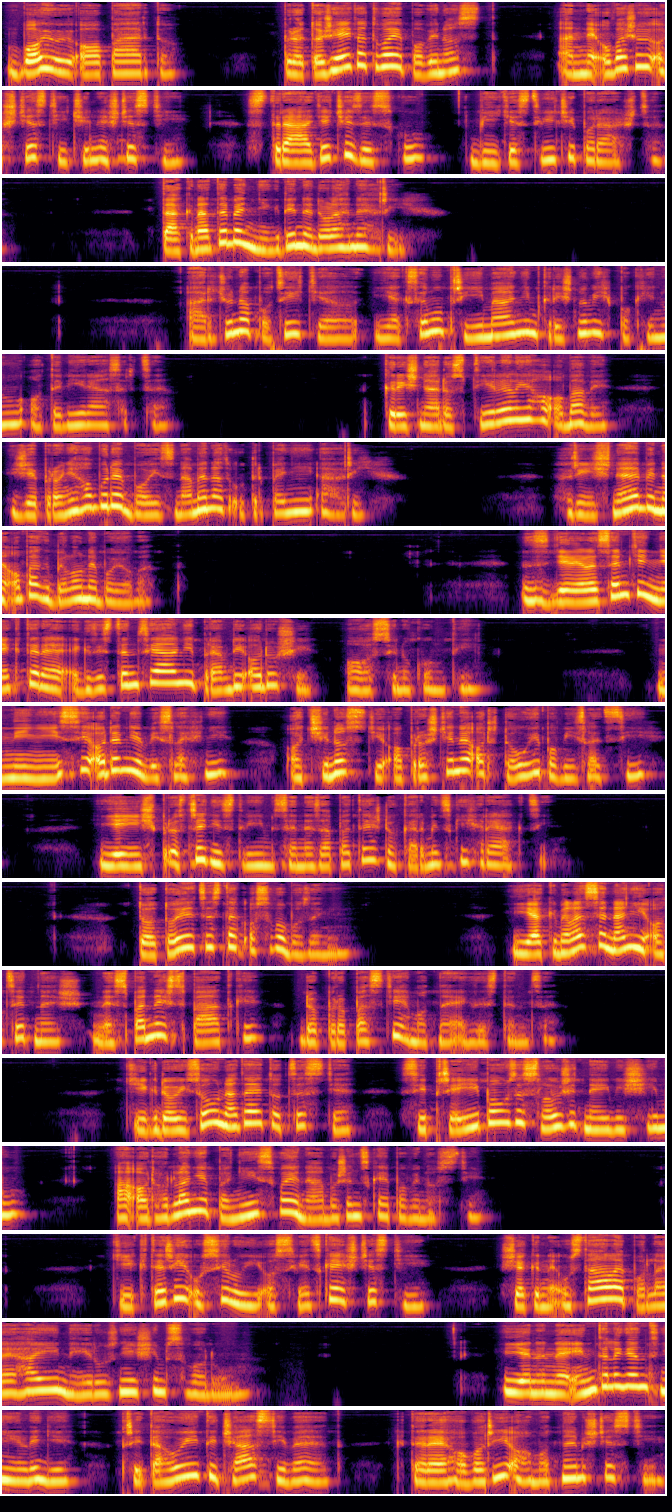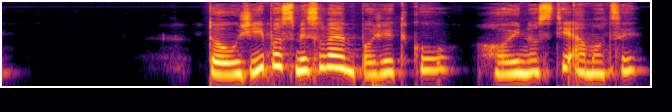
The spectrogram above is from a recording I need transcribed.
Bojuj, o Párto, protože je to tvoje povinnost a neuvažuj o štěstí či neštěstí, ztrátě či zisku, vítězství či porážce. Tak na tebe nikdy nedolehne hřích. Arjuna pocítil, jak se mu přijímáním Krišnových pokynů otevírá srdce. Krišna rozptýlil jeho obavy, že pro něho bude boj znamenat utrpení a hřích. Hříšné by naopak bylo nebojovat. Sdělil jsem ti některé existenciální pravdy o duši, o synu Kuntý. Nyní si ode mě vyslechni o činnosti oproštěné od touhy po výsledcích, jejíž prostřednictvím se nezapleteš do karmických reakcí. Toto je cesta k osvobození. Jakmile se na ní ocitneš, nespadneš zpátky do propasti hmotné existence. Ti, kdo jsou na této cestě, si přejí pouze sloužit nejvyššímu a odhodlaně plní svoje náboženské povinnosti. Ti, kteří usilují o světské štěstí, však neustále podléhají nejrůznějším svodům. Jen neinteligentní lidi přitahují ty části véd, které hovoří o hmotném štěstí. Touží po smyslovém požitku, hojnosti a moci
